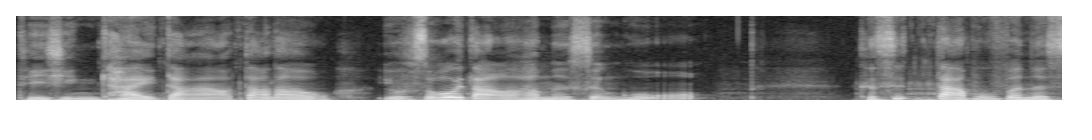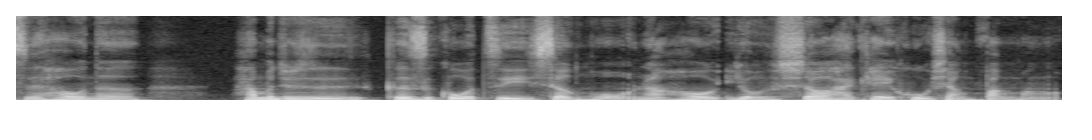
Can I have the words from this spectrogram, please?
体型太大啊，大到有时候会打扰他们的生活。可是大部分的时候呢，他们就是各自过自己生活，然后有时候还可以互相帮忙哦。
